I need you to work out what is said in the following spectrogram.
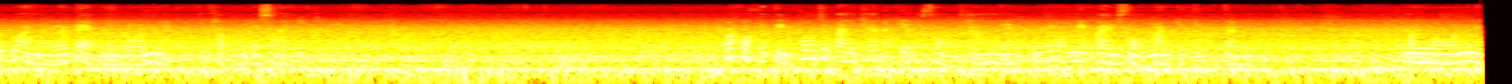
ทุกๆวันนะแล้วแดดมันร้อนเนี่ยขับมอเตอร์ไซค์เพราปกติก็จะไปแค่อาทิตย์ลสองครั้งเนี้ยรอบนี้ไปสองวันติดกัน มันร้อนไง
